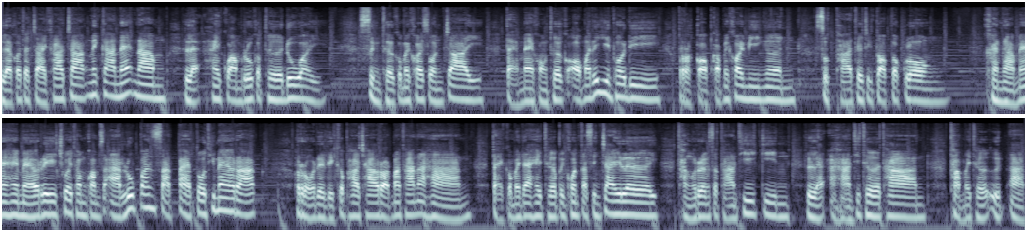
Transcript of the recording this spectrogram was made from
แล้วก็จะจ่ายค่าจ้างในการแนะนำและให้ความรู้กับเธอด้วย ซึ่งเธอก็ไม่ค่อยสนใจ แต่แม่ของเธอก็ออกมาได้ยินพอดี ประกอบกับไม่ค่อยมีเงิน สุดท้ายเธอจึงตอบตกลงขณะแม่ให้แมรี่ช่วยทำความสะอาดรูปปั้นสัตว์ 8 ตัวที่แม่รัก โรเดริกก็พาชาลอตมาทานอาหาร แต่ก็ไม่ได้ให้เธอเป็นคนตัดสินใจเลย ทั้งเรื่องสถานที่กินและอาหารที่เธอทานทำให้เธออึดอัด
